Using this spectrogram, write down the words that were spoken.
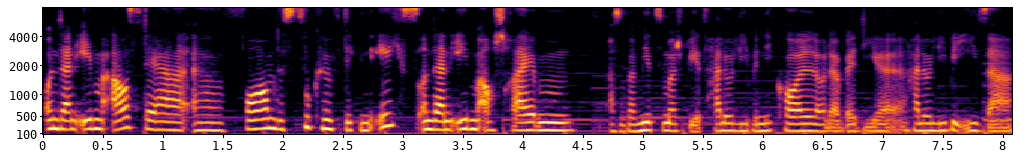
Und dann eben aus der äh, Form des zukünftigen Ichs und dann eben auch schreiben, also bei mir zum Beispiel jetzt Hallo liebe Nicole oder bei dir Hallo liebe Isa.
